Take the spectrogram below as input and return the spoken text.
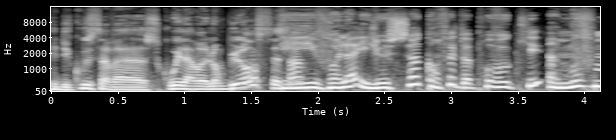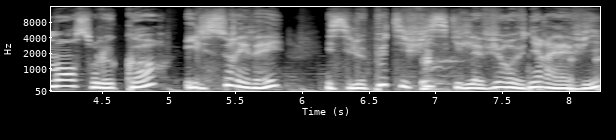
Et du coup, ça va secouer la- l'ambulance, c'est ça Et voilà, et le choc en fait va provoquer un mouvement sur le corps. Il se réveille et c'est le petit-fils qui l'a vu revenir à la vie.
